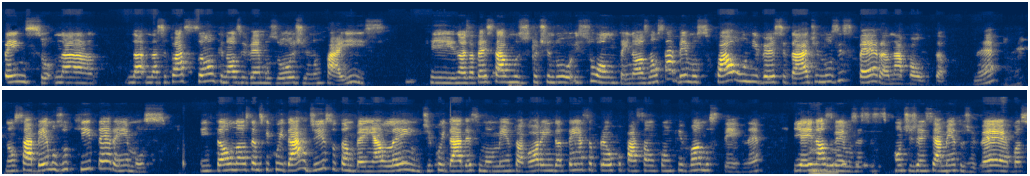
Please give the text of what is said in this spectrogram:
penso na, na, na situação que nós vivemos hoje num país, que nós até estávamos discutindo isso ontem, nós não sabemos qual universidade nos espera na volta, né? Não sabemos o que teremos. Então, nós temos que cuidar disso também, além de cuidar desse momento agora, ainda tem essa preocupação com o que vamos ter, né? E aí nós uhum. vemos esses contingenciamentos de verbas,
